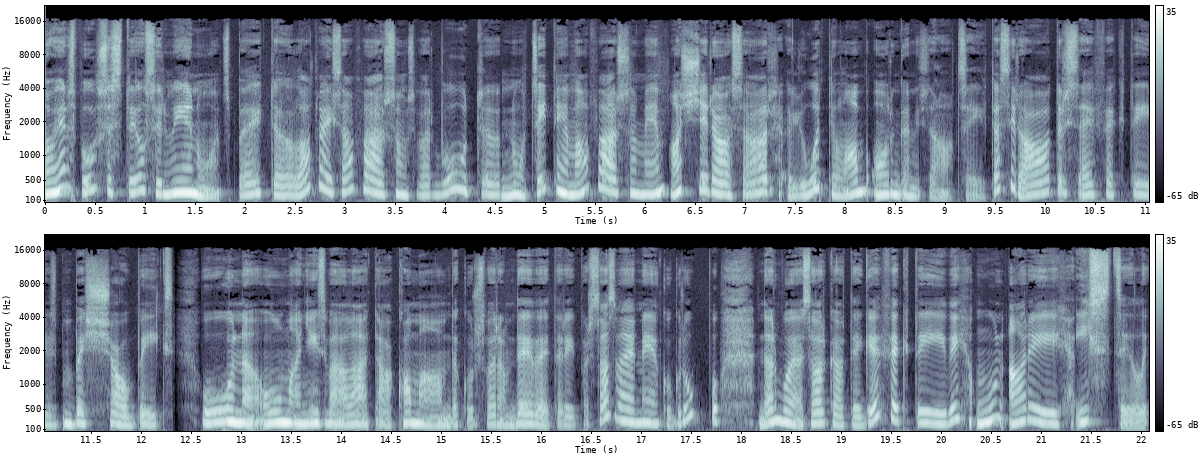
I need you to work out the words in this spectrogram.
No vienas puses stils ir vienots, bet uh, Latvijas apvērsums varbūt uh, no citiem apvērsumiem atšķirās ar ļoti labu organizāciju. Tas ir ātrs, efektīvs, bezšaubīgs. Un uh, Ulmaņa izvēlētā komanda, kurus varam dēvēt arī par sazvērnieku grupu, darbojas ārkārtīgi efektīvi un arī izcili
